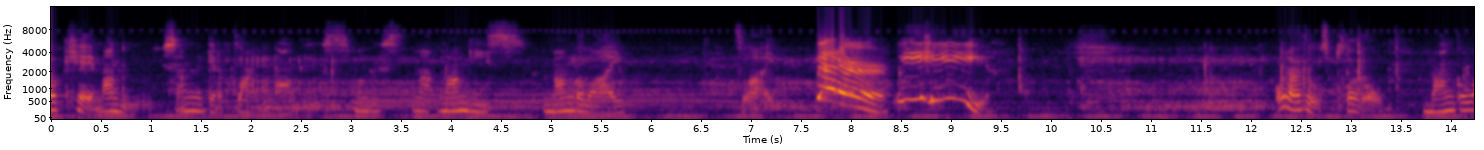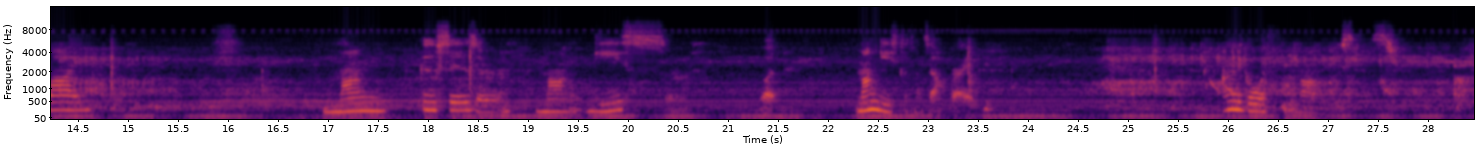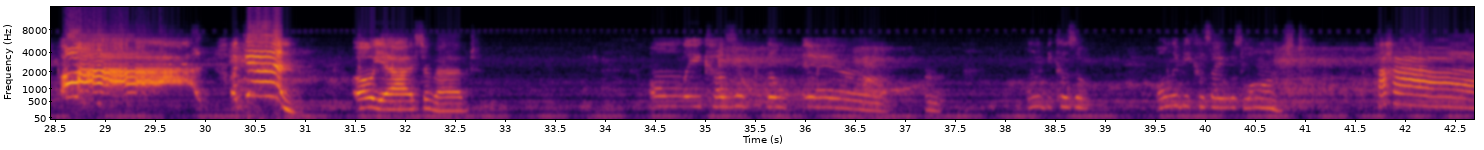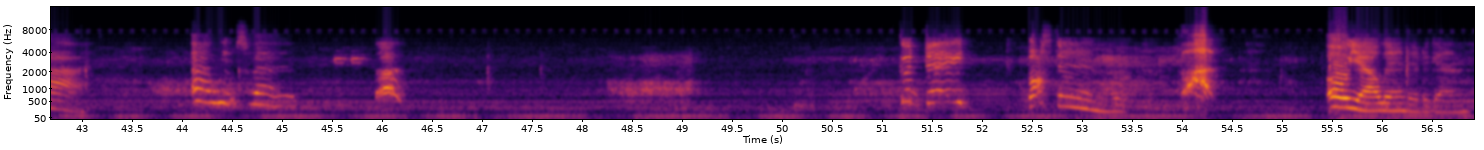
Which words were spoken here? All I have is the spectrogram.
Okay, mongoose. I'm gonna get a flying mongoose. Mongoose, not mongoose. Mongolai. Fly. Better! Wee What oh, are those plural? Mongolai? Mongooses or mongoose or what? Mongoose doesn't sound right. I'm gonna go with mongooses. Ah! Again! Oh yeah, I survived. Only because of the air. Only because of. Only because I was launched. Haha! I will survive. Ah! Good day, Boston. Ah! Oh yeah, landed again.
